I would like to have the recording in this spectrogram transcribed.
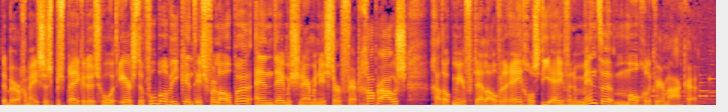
De burgemeesters bespreken dus hoe het eerste voetbalweekend is verlopen. En demissionair minister Vert Grapperhaus gaat ook meer vertellen over de regels die evenementen mogelijk weer maken.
